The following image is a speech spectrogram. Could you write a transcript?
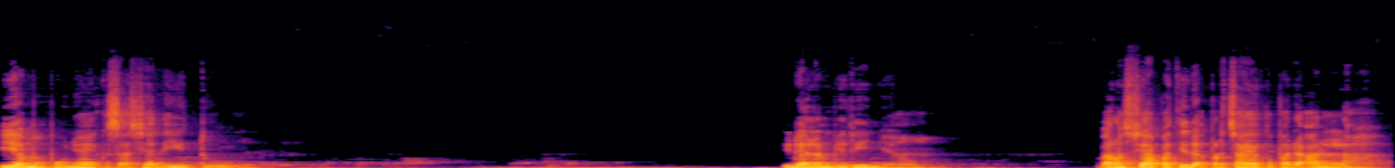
ia mempunyai kesaksian itu di dalam dirinya. Barang siapa tidak percaya kepada Allah,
